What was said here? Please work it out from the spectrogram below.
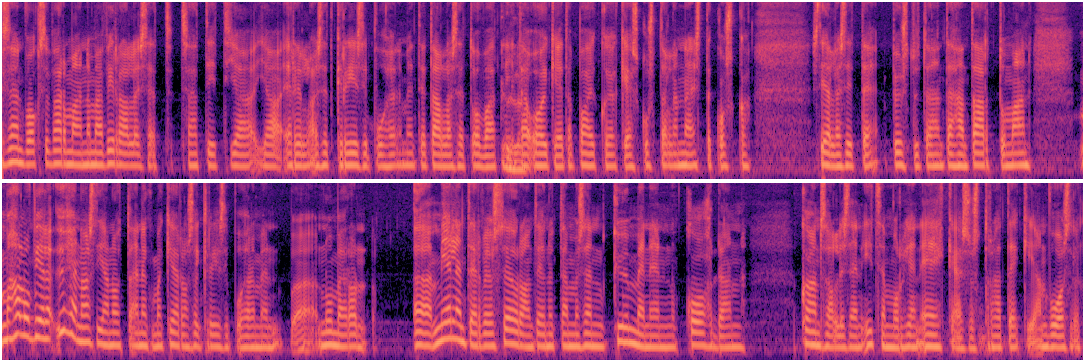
sen vuoksi varmaan nämä viralliset chatit ja, ja erilaiset kriisipuhelimet ja tällaiset ovat Kyllä. niitä oikeita paikkoja keskustella näistä, koska siellä sitten pystytään tähän tarttumaan. Mä haluan vielä yhden asian ottaa ennen kuin mä kerron sen kriisipuhelimen äh, numeron. Mielenterveysseura on tehnyt tämmöisen kymmenen kohdan kansallisen itsemurhien ehkäisystrategian vuosille 2019-2030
